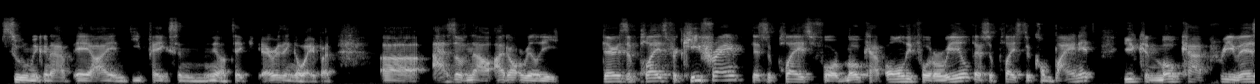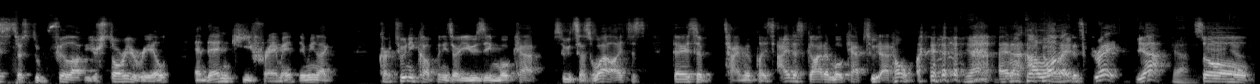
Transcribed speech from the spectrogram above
soon we're going to have AI and deepfakes and you know take everything away. But uh, as of now, I don't really there is a place for keyframe. There's a place for mocap only for the reel. There's a place to combine it. You can mocap previs just to fill out your story reel and then keyframe it. I mean, like cartoony companies are using mocap suits as well. I just there's a time and place. I just got a mocap suit at home. Yeah, and I, I, love right? it. It's great. Yeah. Yeah. So yeah.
